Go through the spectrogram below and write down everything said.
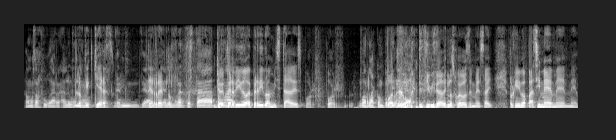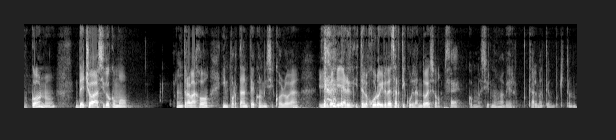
Vamos a jugar algo. Lo que quieras. te reto. El reto está. Yo he perdido, he perdido amistades por, por, por la competitividad. Por la competitividad en los juegos de mesa. Y, porque mi papá sí me, me, me educó, ¿no? De hecho, ha sido como un trabajo importante con mi psicóloga y, te lo juro, ir desarticulando eso. Sí. Como decir, no, a ver, cálmate un poquito, ¿no?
